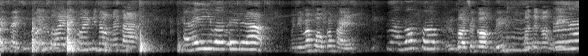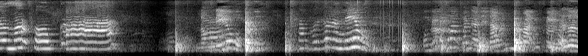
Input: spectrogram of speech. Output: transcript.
สิใส่ถุงมือสวัสดีพ่อแม่พี่น้องนะจ๊ะวันนี้มาพบกับไผบอกจะกล่องดิเราจะกล่องดิน้องนิ้วมึงนี่ก็ช่างเป็นอย่างนี้นะมันหมักปีทะเลอ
